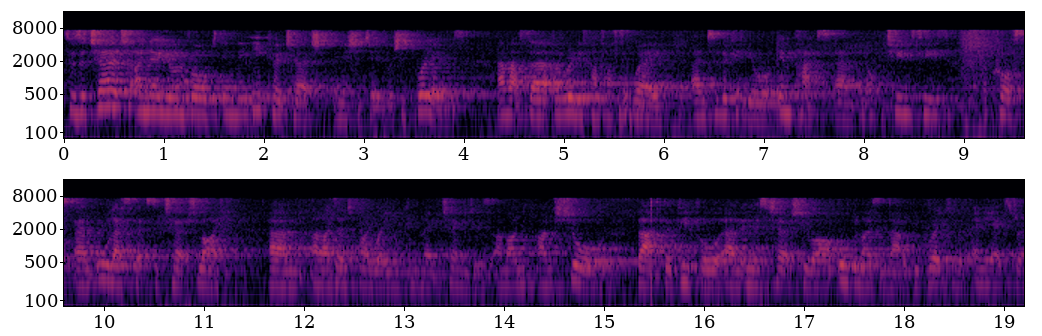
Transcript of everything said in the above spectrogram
So as a church, I know you're involved in the Eco Church initiative, which is brilliant. And that's a, a really fantastic way um, to look at your impacts um, and opportunities across um, all aspects of church life um, and identify where you can make changes. And I'm, I'm sure that the people um, in this church who are organising that would be grateful of any extra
